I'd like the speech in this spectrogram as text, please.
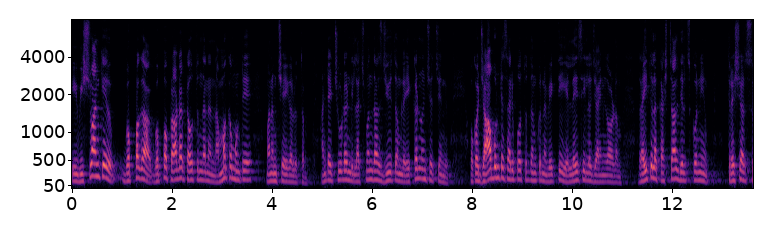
ఈ విశ్వానికే గొప్పగా గొప్ప ప్రోడక్ట్ అవుతుందన్న నమ్మకం ఉంటే మనం చేయగలుగుతాం. అంటే చూడండి లక్ష్మణ్ దాస్ జీవితంలో ఎక్కడి నుంచి వచ్చింది? ఒక జాబ్ ఉంటే సరిపోతుంది అనుకున్న వ్యక్తి ఎల్ఐసిలో జాయిన్ కావడం రైతుల కష్టాలు తెలుసుకొని థ్రెషర్స్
